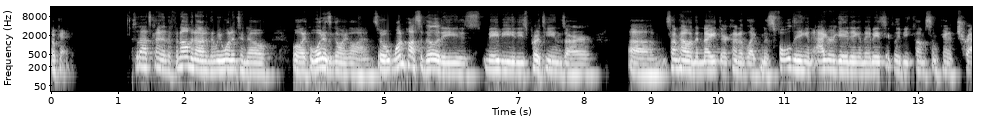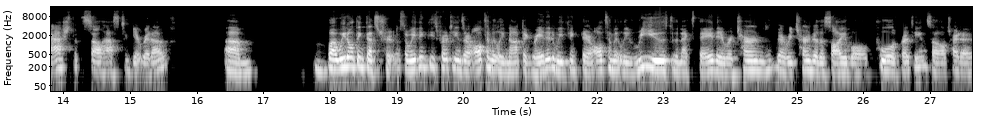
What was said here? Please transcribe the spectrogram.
Okay, so that's kind of the phenomenon. And then we wanted to know, well, like what is going on? So one possibility is maybe these proteins are um, somehow in the night, they're kind of like misfolding and aggregating and they basically become some kind of trash that the cell has to get rid of. Um, but we don't think that's true. So we think these proteins are ultimately not degraded. We think they're ultimately reused the next day. They returned, they're returned to the soluble pool of proteins. So I'll try to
